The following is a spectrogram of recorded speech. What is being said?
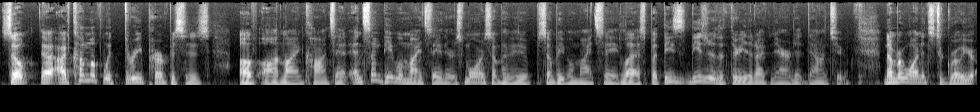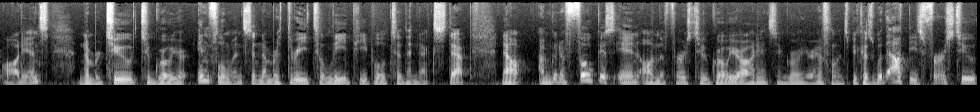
So uh, I've come up with three purposes of online content, and some people might say there's more, some people, some people might say less, but these these are the three that I've narrowed it down to. Number one, it's to grow your audience. Number two, to grow your influence, and number three, to lead people to the next step. Now I'm going to focus in on the first two, grow your audience and grow your influence, because without these first two,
